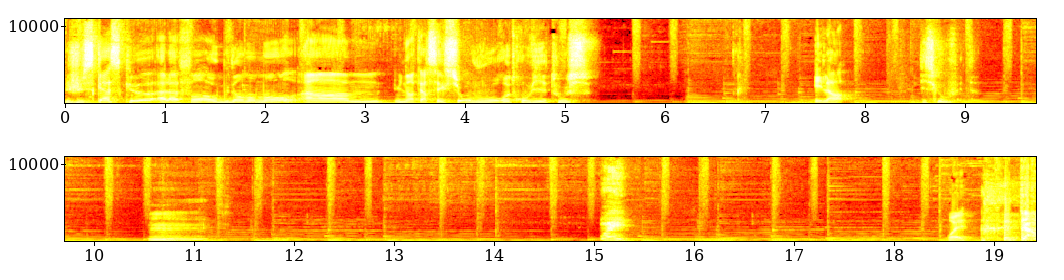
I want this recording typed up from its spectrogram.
jusqu'à ce que, à la fin, au bout d'un moment, à euh, une intersection, vous vous retrouviez tous. Et là, qu'est-ce que vous faites? Hmm. Ouais, Ouais. Gar...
